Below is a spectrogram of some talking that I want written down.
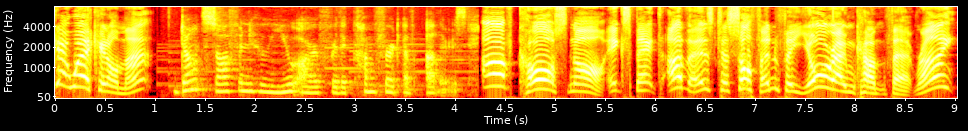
Get working on that. Don't soften who you are for the comfort of others. Of course not. Expect others to soften for your own comfort, right?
